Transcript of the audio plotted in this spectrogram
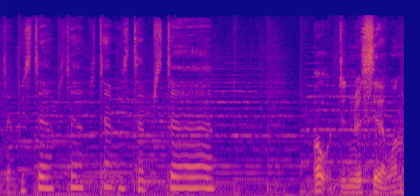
Steppy step, step, steppy step, step. Oh, didn't really see that one.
